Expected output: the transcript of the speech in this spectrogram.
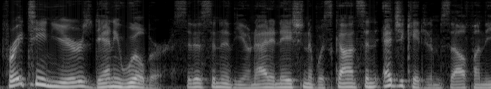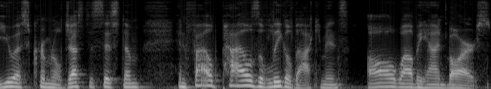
For 18 years, Danny Wilbur, a citizen of the Oneida Nation of Wisconsin, educated himself on the U.S. criminal justice system and filed piles of legal documents, all while behind bars.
